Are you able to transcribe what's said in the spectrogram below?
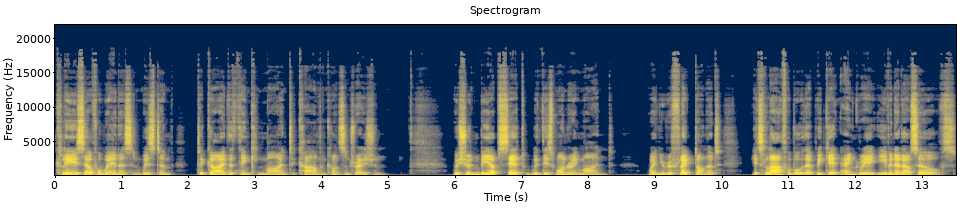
clear self awareness, and wisdom to guide the thinking mind to calm and concentration. We shouldn't be upset with this wandering mind. When you reflect on it, it's laughable that we get angry even at ourselves.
